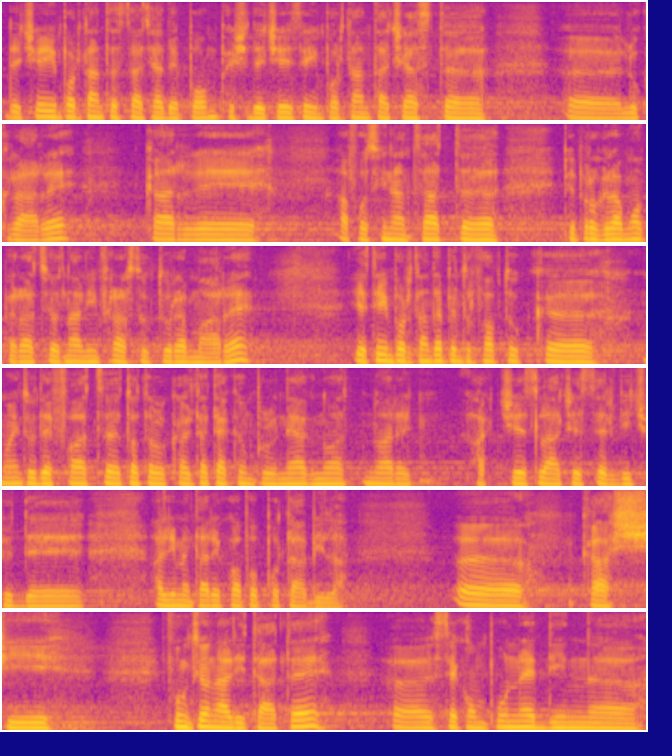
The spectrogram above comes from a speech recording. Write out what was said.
de ce e importantă stația de pompe și de ce este importantă această lucrare care a fost finanțată pe programul operațional Infrastructură Mare, este importantă pentru faptul că în momentul de față toată localitatea Câmpul Neag nu, nu are acces la acest serviciu de alimentare cu apă potabilă. Uh, ca și funcționalitate, uh, se compune din uh,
